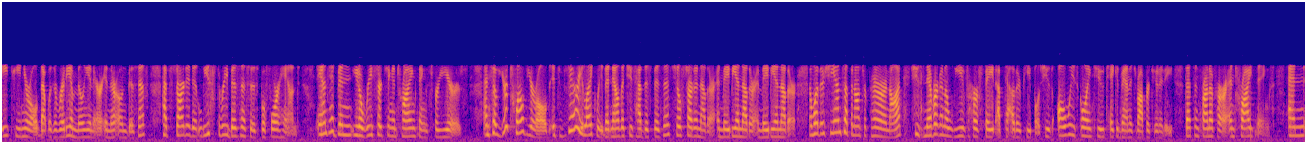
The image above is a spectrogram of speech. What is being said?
18 year old that was already a millionaire in their own business had started at least three businesses beforehand and had been you know researching and trying things for years. And so your 12 year old, it's very likely that now that she's had this business, she'll start another and maybe another and maybe another. And whether she ends up an entrepreneur or not, she's never going to leave her fate up to other people. She's always going to take advantage of opportunity that's in front of her and try things. And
